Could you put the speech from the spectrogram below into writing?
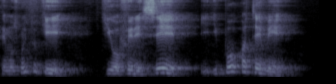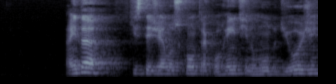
Temos muito que, que oferecer e, e pouco a temer. Ainda que estejamos contra a corrente no mundo de hoje,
